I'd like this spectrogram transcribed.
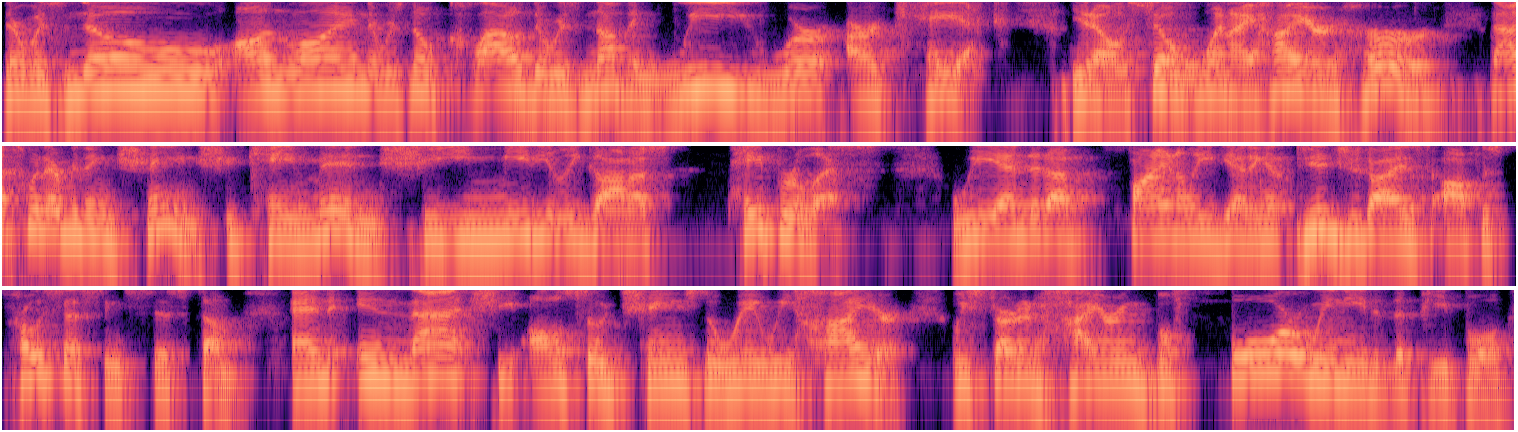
There was no online, there was no cloud, there was nothing. We were archaic, you know. So when I hired her, that's when everything changed. She came in, she immediately got us paperless we ended up finally getting a digitized office processing system. And in that, she also changed the way we hire. We started hiring before we needed the people.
